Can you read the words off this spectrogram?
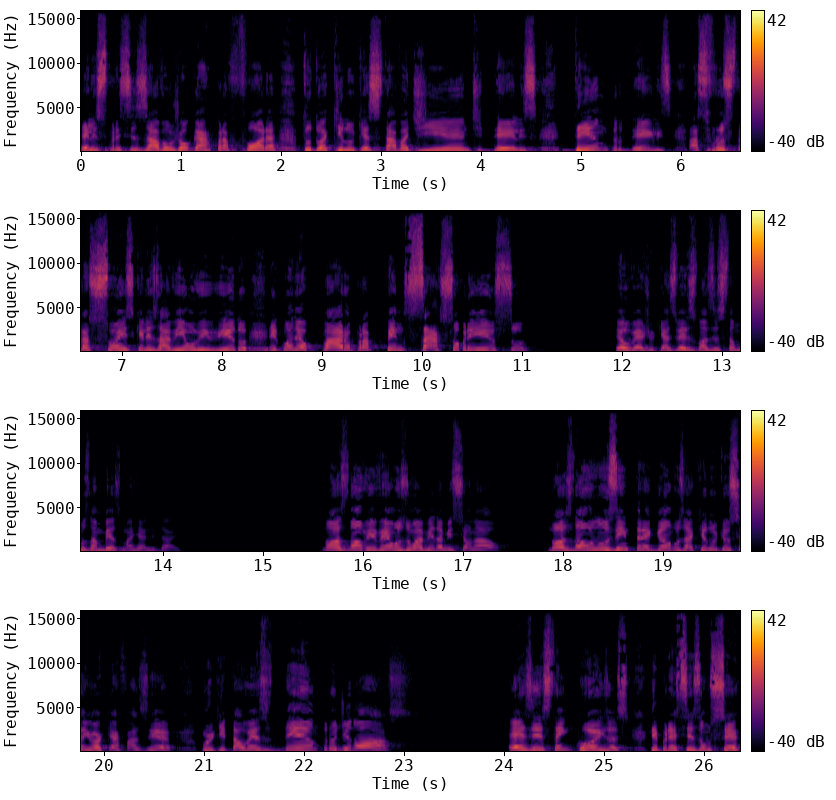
Eles precisavam jogar para fora tudo aquilo que estava diante deles, dentro deles, as frustrações que eles haviam vivido. E quando eu paro para pensar sobre isso, eu vejo que às vezes nós estamos na mesma realidade. Nós não vivemos uma vida missional. Nós não nos entregamos aquilo que o Senhor quer fazer, porque talvez dentro de nós existem coisas que precisam ser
